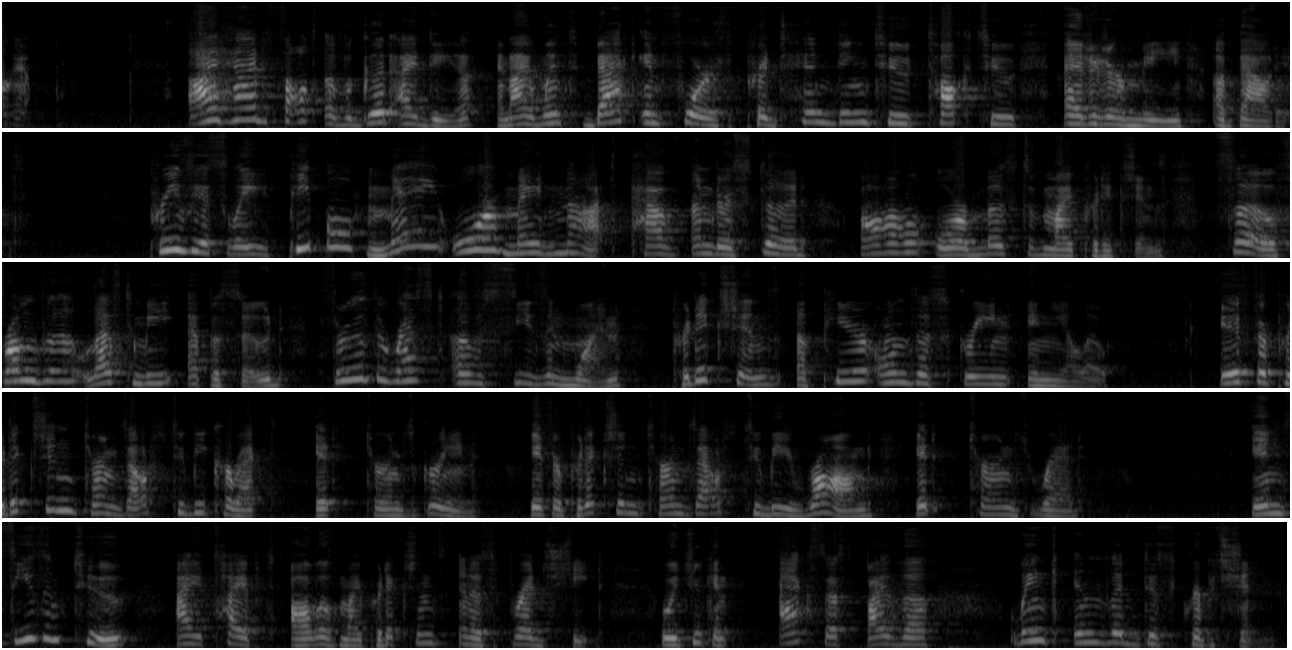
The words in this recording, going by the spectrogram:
Okay, I had thought of a good idea, and I went back and forth pretending to talk to editor me about it. Previously, people may or may not have understood all or most of my predictions. So, from the Left Me episode through the rest of season 1, predictions appear on the screen in yellow. If a prediction turns out to be correct, it turns green. If a prediction turns out to be wrong, it turns red. In season 2, I typed all of my predictions in a spreadsheet, which you can access by the link in the description.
